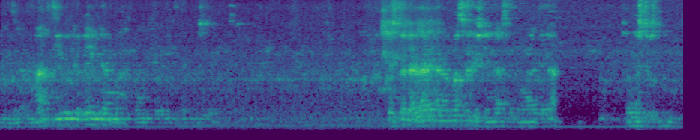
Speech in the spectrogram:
Mientras más digo que vengan, más van a. Esto a la larga no va a solucionarse con terapia. Son nuestros niños.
